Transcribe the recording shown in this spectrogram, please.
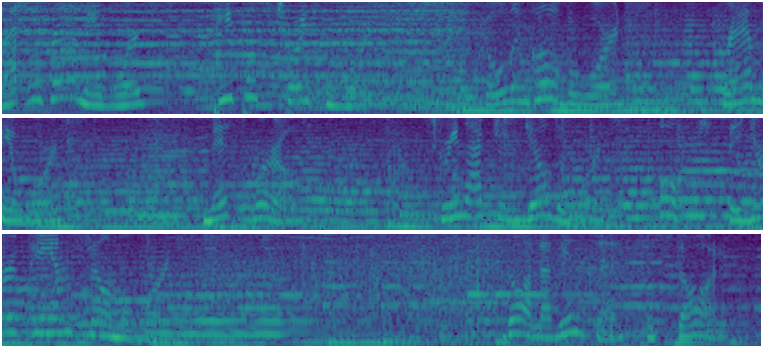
Latin Grammy Awards, People's Choice Awards, Golden Globe Awards, Grammy Awards, Miss World, Screen Actors Guild Awards och Galavinter på Star.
